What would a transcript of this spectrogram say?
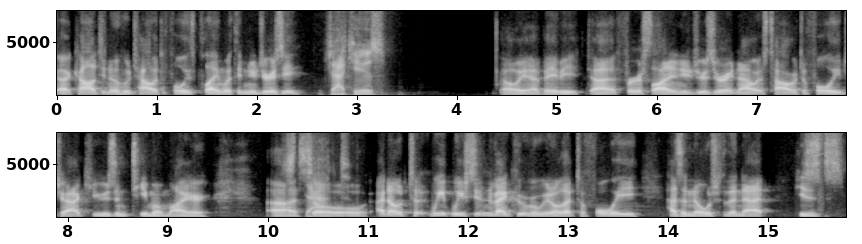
Uh, Kyle, do you know who Tyler Toffoli is playing with in New Jersey? Jack Hughes. Oh yeah, baby. Uh, first line in New Jersey right now is Tyler Toffoli, Jack Hughes, and Timo Meier. Uh, so I know t- we we've seen in Vancouver. We know that Toffoli has a nose for the net. He's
